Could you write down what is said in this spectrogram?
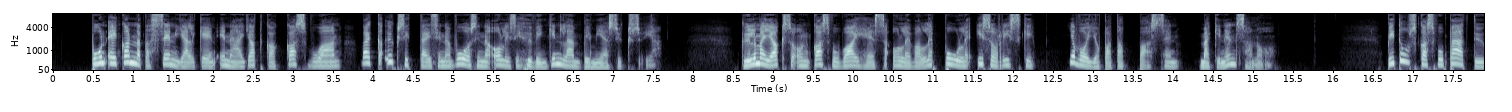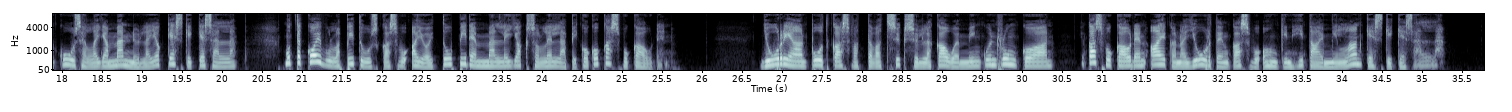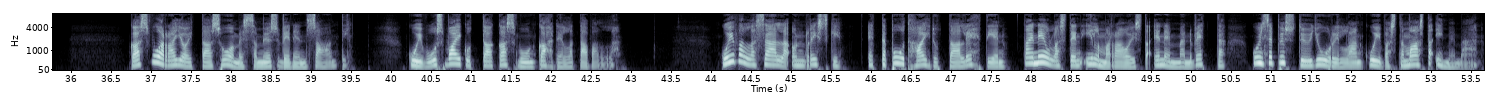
Puun ei kannata sen jälkeen enää jatkaa kasvuaan, vaikka yksittäisinä vuosina olisi hyvinkin lämpimiä syksyjä. Kylmä jakso on kasvuvaiheessa olevalle puulle iso riski ja voi jopa tappaa sen, Mäkinen sanoo. Pituuskasvu päättyy kuusella ja männyllä jo keskikesällä, mutta koivulla pituuskasvu ajoittuu pidemmälle jaksolle läpi koko kasvukauden. Juuriaan puut kasvattavat syksyllä kauemmin kuin runkoaan, ja kasvukauden aikana juurten kasvu onkin hitaimmillaan keskikesällä. Kasvua rajoittaa Suomessa myös veden saanti. Kuivuus vaikuttaa kasvuun kahdella tavalla. Kuivalla säällä on riski, että puut haihduttaa lehtien tai neulasten ilmaraoista enemmän vettä kuin se pystyy juurillaan kuivasta maasta imemään.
